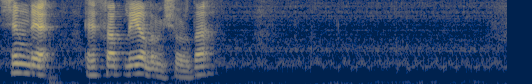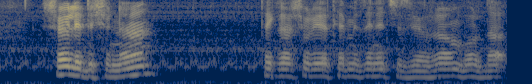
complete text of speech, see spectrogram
Şimdi hesaplayalım şurada. Şöyle düşünün. Tekrar şuraya temizini çiziyorum. Burada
